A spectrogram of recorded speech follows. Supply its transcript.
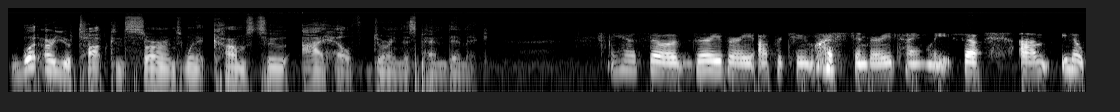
What are your top concerns when it comes to eye health during this pandemic? Yeah, so a very, very opportune question, very timely. So, um, you know,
